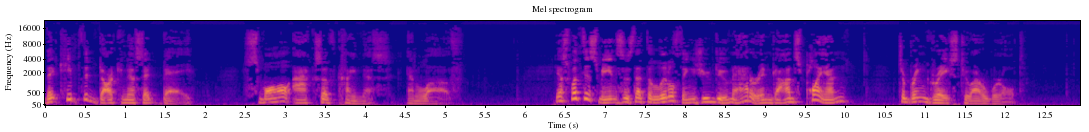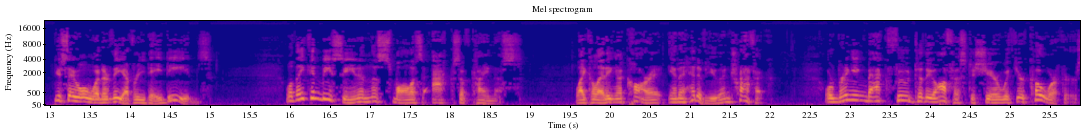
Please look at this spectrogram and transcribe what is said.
that keep the darkness at bay, small acts of kindness and love. Yes, what this means is that the little things you do matter in God's plan to bring grace to our world. You say, well, what are the everyday deeds? Well, they can be seen in the smallest acts of kindness, like letting a car in ahead of you in traffic or bringing back food to the office to share with your coworkers,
